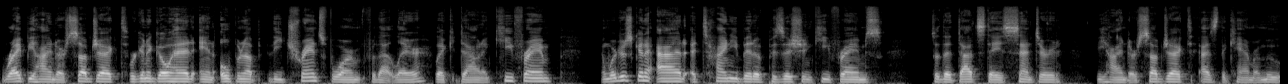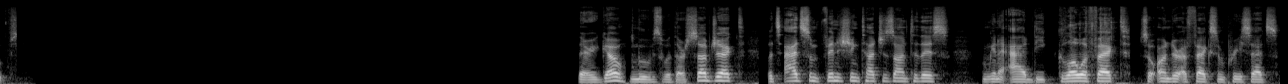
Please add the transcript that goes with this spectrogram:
right behind our subject. We're gonna go ahead and open up the transform for that layer. Click down and keyframe, and we're just gonna add a tiny bit of position keyframes so that that stays centered behind our subject as the camera moves. There you go, moves with our subject. Let's add some finishing touches onto this. I'm to add the glow effect. So under effects and presets,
